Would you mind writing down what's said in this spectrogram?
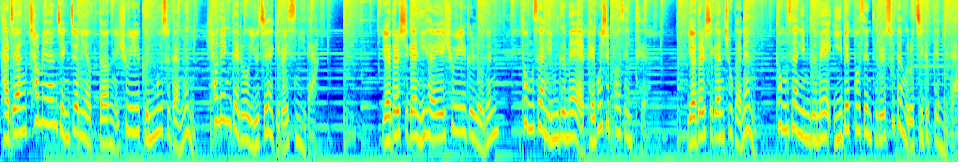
가장 첨예한 쟁점이었던 휴일 근무 수당은 현행대로 유지하기로 했습니다. 8시간 이하의 휴일 근로는 통상 임금의 150%, 8시간 초과는 통상 임금의 200%를 수당으로 지급됩니다.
